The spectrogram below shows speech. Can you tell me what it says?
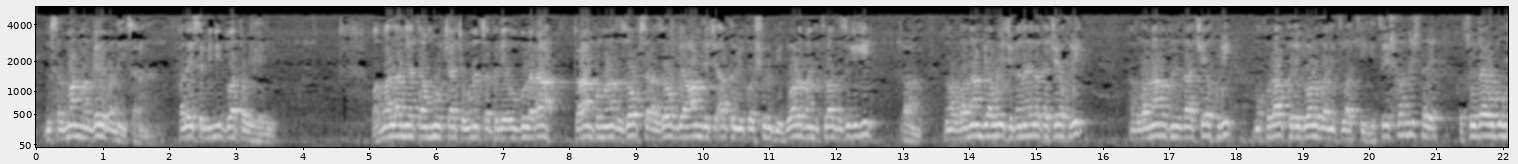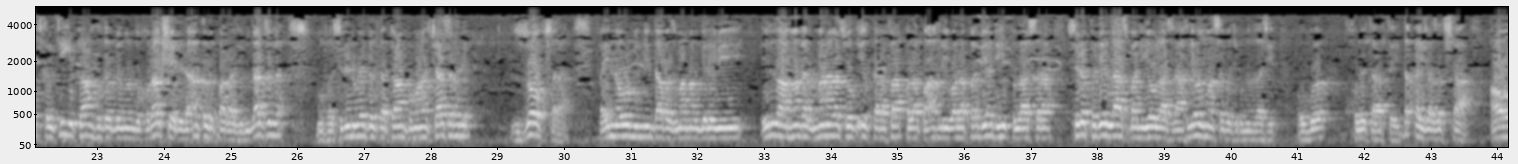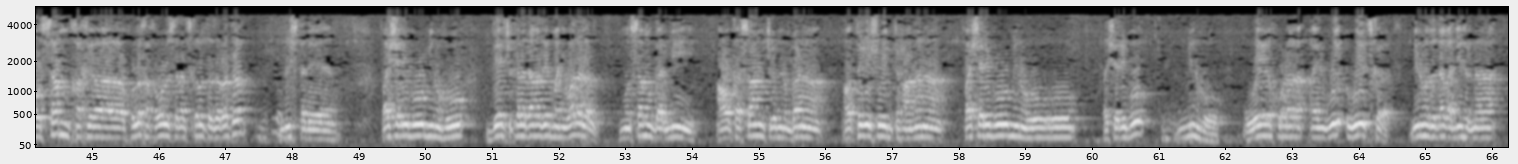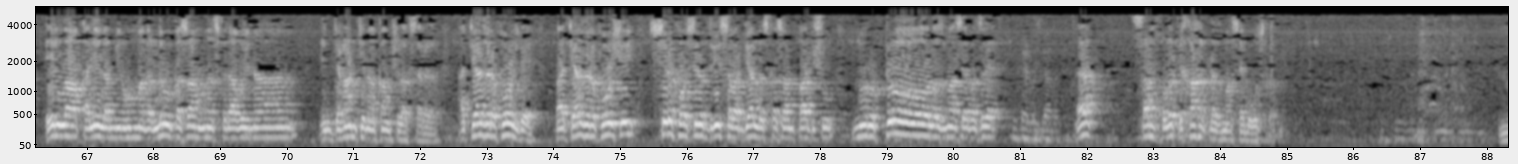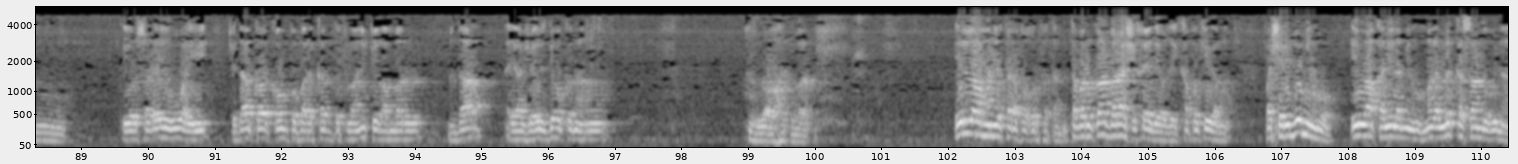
مسلمان ملګری باندې سره نه فلیس منی دوا توجیه دی و من لم یتمو چا چونه چکری او ګلرا طعام په منځ ذوق سره ذوق به عام دي چې عقل وی کو شربي دوړ باندې طلاق دسګيږي طعام نو افغانان بیا وایي چې کنه لکه چې اخري افغانان په دا چې اخري نو خوراک پرې دوړ باندې طلاق کیږي څه ښکار نشته لري که څودا یو به اوس کل کیږي طعام خو د بمن د خوراک شی دی د عقل لپاره راځي نو دا څنګه مفسرین وایي دلته طعام په منځ چا سره دی ذوق سره فإنه مني دا بزما ملګری وی الا مگر من هغه څوک اقترفا پلا پاخلی ولا پر بیا دی پلا سره صرف په دې لاس باندې یو لاس راخلی او ما سبا چې کوم راځي او به خله تارته د اجازه شته او سم خله خول سره څکلو ته ضرورت نشته ده فشربو منه دې چې کله دغه ځای باندې ورلل موسم ګرمي او کسان چې منو غنا او تګي شو امتحاننا فشربو منه فشربو منه وی خوڑا وی چکا منه دا دغا نهرنا الا قلیلا منهم مگر لو کسان هنس کداغوینا امتحان کې ناکام شل اکثر اتیا زره فوج دی اتیا زره فوج شي صرف او صرف 314 کسان پاتې شو نور ټول از ما سره بچره ها سم خلط خخر کړه زما صاحب اوس کړه نو که یو سړی وایي چې دا کار کوم په برکت د فلاني پیغمبر دا یا جایز دی او کنه الله اکبر الا من يترف غرفه تبرکات برا شیخه دی او دی خپکیږم فشربو منه الا قليلا منه مگر لکه ساندو نه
